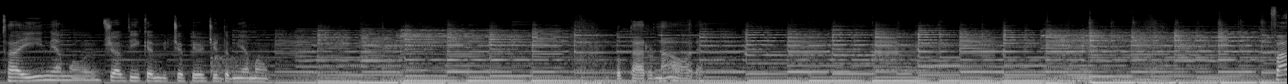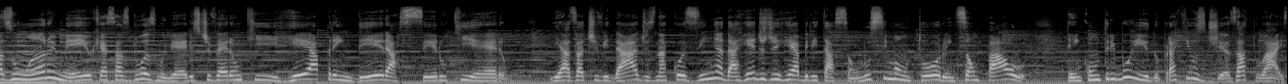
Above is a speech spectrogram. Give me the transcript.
Saí minha mão, já vi que eu tinha perdido a minha mão. Botaram na hora. Faz um ano e meio que essas duas mulheres tiveram que reaprender a ser o que eram. E as atividades na cozinha da rede de reabilitação Luci Montoro, em São Paulo, têm contribuído para que os dias atuais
